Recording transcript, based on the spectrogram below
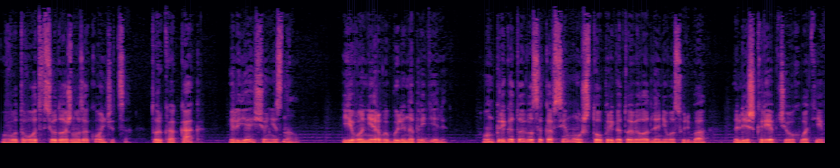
Вот-вот все должно закончиться, только как, Илья еще не знал. Его нервы были на пределе. Он приготовился ко всему, что приготовила для него судьба, лишь крепче ухватив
